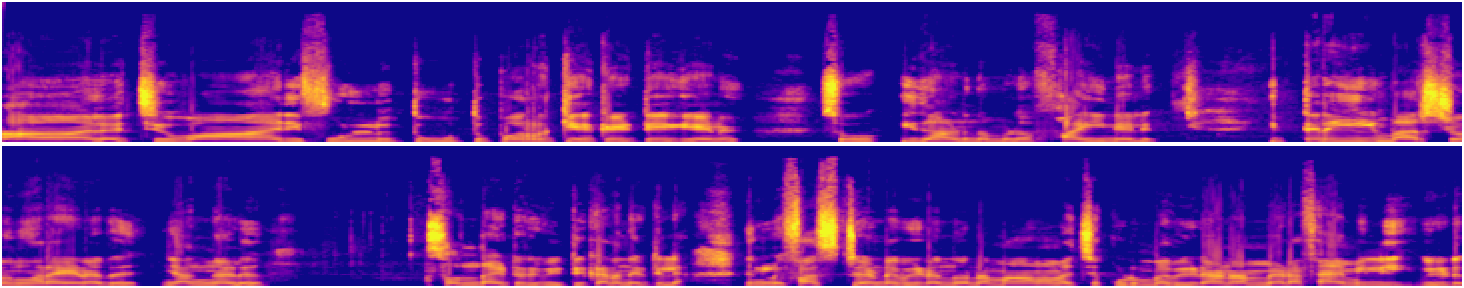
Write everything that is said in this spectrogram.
ആലച്ച് വാരി ഫുള്ള് തൂത്ത് പെറുക്കിയൊക്കെ ഇട്ടേക്കാണ് സോ ഇതാണ് നമ്മൾ ഫൈനൽ ഇത്രയും വർഷം എന്ന് പറയണത് ഞങ്ങൾ സ്വന്തമായിട്ടൊരു വീട്ടിൽ കടന്നിട്ടില്ല. നിങ്ങൾ ഫസ്റ്റ് കണ്ട വീടെന്ന് പറഞ്ഞാൽ മാമ വെച്ച കുടുംബ വീടാണ് അമ്മയുടെ ഫാമിലി വീട്.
